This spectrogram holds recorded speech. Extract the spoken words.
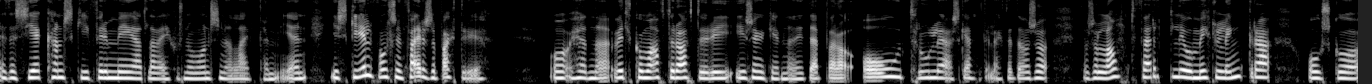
þetta sé kannski fyrir mig allavega eitthvað svona once in a lifetime. En ég skil fólk sem færi þessa bakteríu og hérna vil koma aftur og aftur í, í söngakefna. Þetta er bara ótrúlega skemmtilegt. Þetta var svo, var svo langt ferli og miklu lengra og sko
